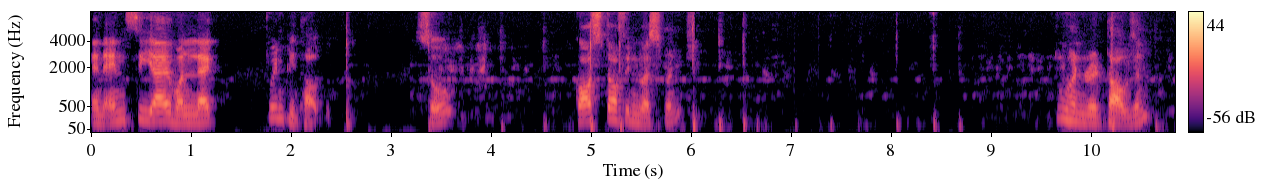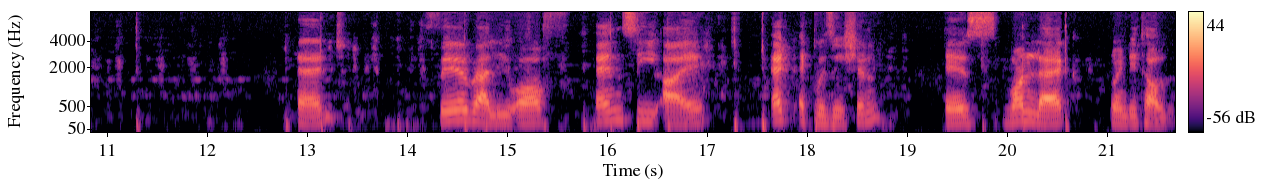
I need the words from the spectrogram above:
and NCI 1 lakh 20,000. So cost of investment 200,000 and fair value of NCI at acquisition is 1 lakh 20,000.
